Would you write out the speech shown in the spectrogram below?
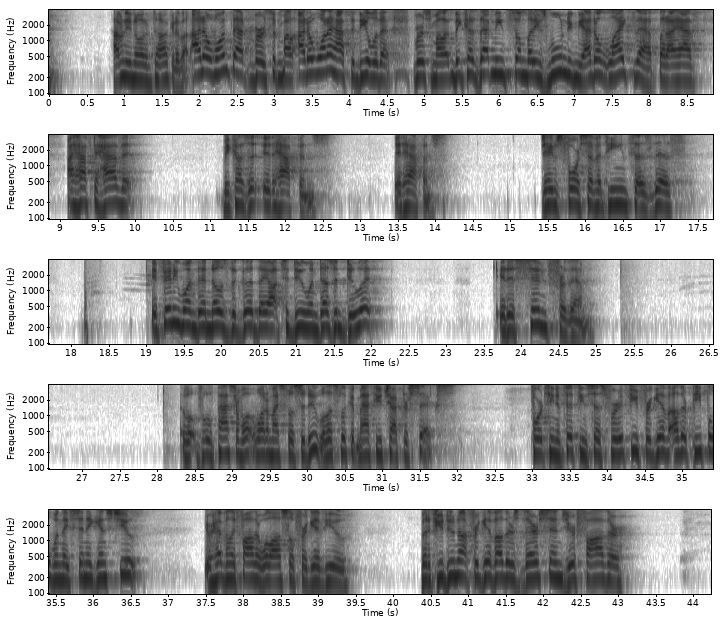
How many know what I'm talking about? I don't want that verse in my life. I don't want to have to deal with that verse in my life because that means somebody's wounding me. I don't like that, but I have I have to have it because it, it happens. It happens. James 4:17 says this if anyone then knows the good they ought to do and doesn't do it, it is sin for them. Well, Pastor, what, what am I supposed to do? Well, let's look at Matthew chapter 6. 14 and 15 says, For if you forgive other people when they sin against you, your heavenly Father will also forgive you. But if you do not forgive others their sins, your Father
